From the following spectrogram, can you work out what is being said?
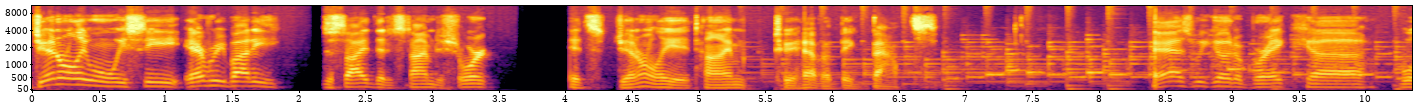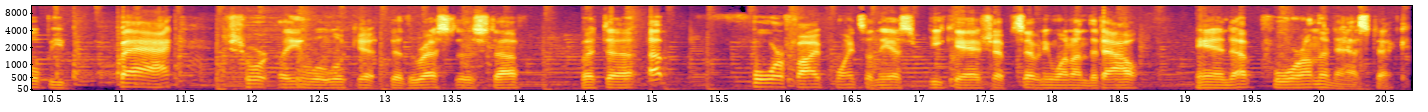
generally, when we see everybody decide that it's time to short, it's generally a time to have a big bounce. As we go to break, uh, we'll be back shortly, and we'll look at the rest of the stuff. But uh, up four or five points on the S&P cash, up 71 on the Dow, and up four on the Nasdaq.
